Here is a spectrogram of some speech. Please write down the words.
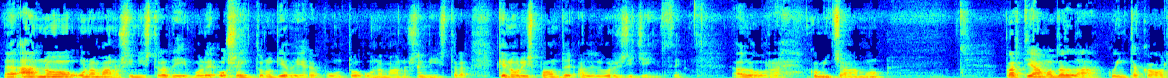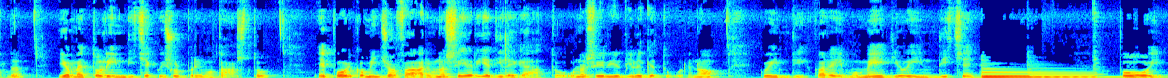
eh, hanno una mano sinistra debole o sentono di avere appunto una mano sinistra che non risponde alle loro esigenze. Allora, cominciamo. Partiamo dalla quinta corda, io metto l'indice qui sul primo tasto e poi comincio a fare una serie di legato, una serie di legature, no? quindi faremo medio indice poi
